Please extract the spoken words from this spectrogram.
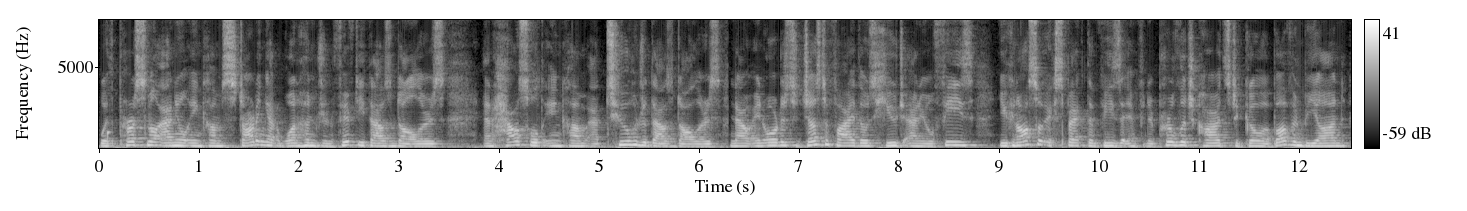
with personal annual income starting at $150,000 and household income at $200,000. Now, in order to justify those huge annual fees, you can also expect the Visa Infinite Privilege cards to go above and beyond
